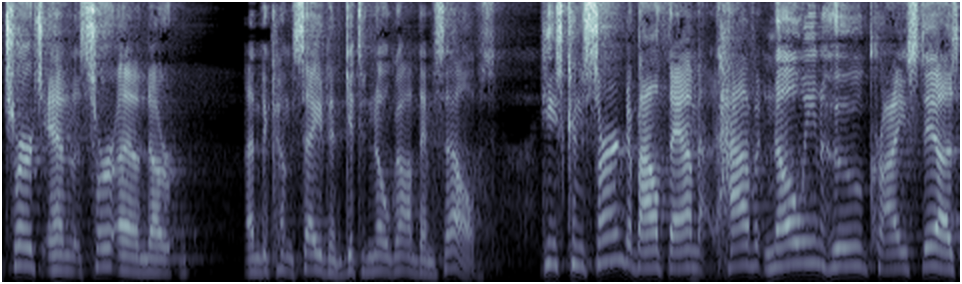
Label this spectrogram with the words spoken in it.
church and, and, uh, and become saved and get to know God themselves. He's concerned about them have, knowing who Christ is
